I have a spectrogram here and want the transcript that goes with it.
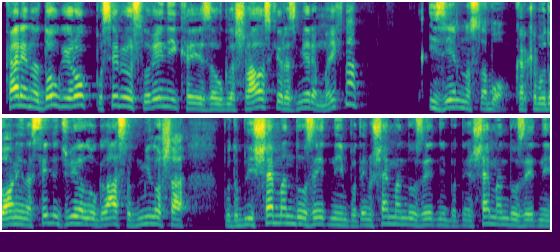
kar je na dolgi rok, posebej v Sloveniji, ki je za oglaševalske razmere majhna, izjemno slabo. Ker ko bodo oni naslednjič videli glas od Miloša, bodo bili še manj dovzetni in potem še manj dovzetni, potem še manj dovzetni.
